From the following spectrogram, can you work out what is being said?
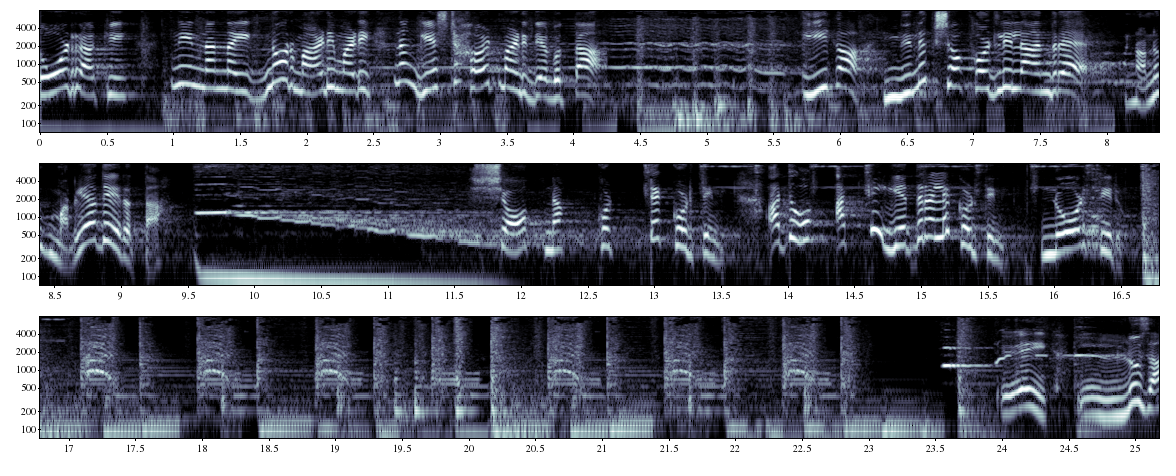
ನೋಡ್ರಾಕಿ ನೀನ್ ನನ್ನ ಇಗ್ನೋರ್ ಮಾಡಿ ಮಾಡಿ ನಂಗೆ ಎಷ್ಟು ಹರ್ಟ್ ಮಾಡಿದ್ಯಾ ಗೊತ್ತಾ? ಈಗ ನಿನಗ್ ಶಾಕ್ ಕೊಡ್ಲಿಲ್ಲ ಅಂದ್ರೆ ನನಗ್ ಮರ್ಯಾದೆ ಇರುತ್ತಾ? ನ ಕೊಟ್ಟೆ ಕೊಡ್ತೀನಿ. ಅದು ಅಚ್ಚಿ ಎದುರಲ್ಲೇ ಕೊಡ್ತೀನಿ. ನೋಡ್ತಿರು ಏಯ್ ಲೂಸಾ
